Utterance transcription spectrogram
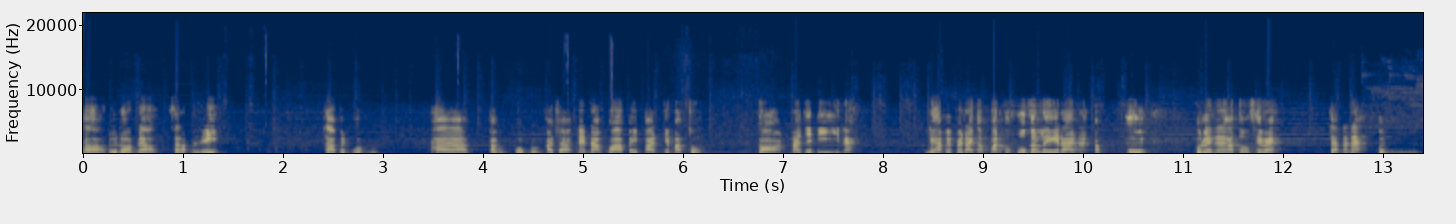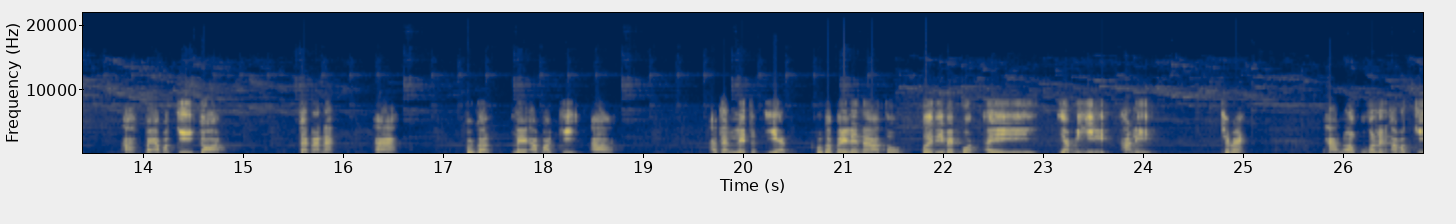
ก็โดยรวมแล้วสำหรับนี้ ถ้าเป็นผม ถ้าถ้าเป็นผมผมอาจจะแนะนำว่าไปปั้นยามาโตะก่อนน่าจะดีนะหรือถ้าเป็นไปได้ก็ปั้นก็คู่กันเลยก็ได้นะแบบเออคุณเล่นนากาโตะใช่ไหมจากนั้นอะคุณอะไปอามากิก่อน จากนั้นอะอะคุณก็เล่นอามากิอะอาจจะเล่นจนเอียน คุณก็ไปเล่นนากาโตะเพื่อที่ไปปลดไอยามิฮิริฮาริใช่ไหมอะแล้วคุณก็เล่นอามากิ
